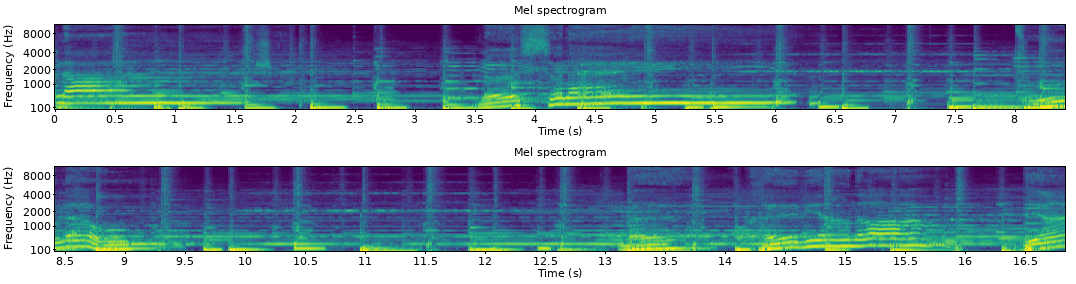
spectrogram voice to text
plage. Le soleil, tout là-haut, me préviendra bien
